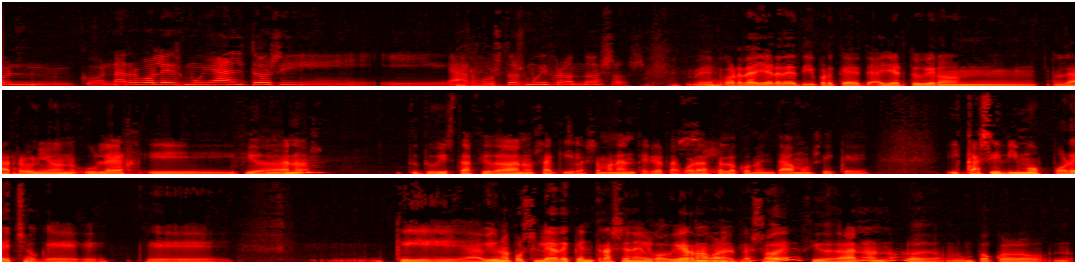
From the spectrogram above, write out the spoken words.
con, con árboles muy altos y, y arbustos muy frondosos. me acordé ayer de ti porque ayer tuvieron la reunión ULEG y Ciudadanos. Tú tuviste a Ciudadanos aquí la semana anterior, ¿te acuerdas Sí. que lo comentamos? Y que y casi dimos por hecho que, que, que había una posibilidad de que entrase en el gobierno con el PSOE, Ciudadanos, ¿no? Lo- un poco lo,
